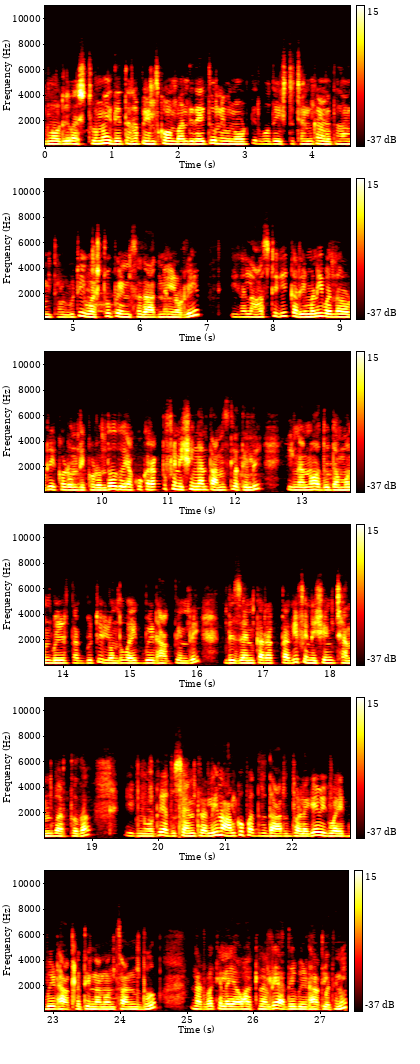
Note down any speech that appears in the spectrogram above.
ಈಗ ನೋಡ್ರಿ ಅಷ್ಟೂ ಇದೇ ಥರ ಪೇಂಟ್ಸ್ಕೊಂಡು ಬಂದಿದ್ದಾಯ್ತು ನೀವು ನೋಡ್ತಿರ್ಬೋದು ಎಷ್ಟು ಚೆಂದ ಕಾಣ್ತದ ಅಂತ ಹೇಳ್ಬಿಟ್ಟು ಈಗ ಅಷ್ಟು ಪೇಂಟ್ಸ್ ಅದಾದ್ಮೇಲೆ ನೋಡ್ರಿ. ಈಗ ಲಾಸ್ಟಿಗೆ ಕರಿಮಣಿ ಬಂದ ನೋಡ್ರಿ, ಈ ಕಡೆ ಒಂದು ಈ ಕಡೆ ಒಂದು ಅದು ಯಾಕೋ ಕರೆಕ್ಟ್ ಫಿನಿಶಿಂಗ್ ಅಂತ ಅನಿಸ್ಲತ್ತಿಲ್ರಿ. ಈಗ ನಾನು ಅದು ದಮ್ಮೊಂದು ಬೀಡ್ ತೆಗ್ದ್ಬಿಟ್ಟು ಇಲ್ಲೊಂದು ವೈಟ್ ಬೀಡ್ ಹಾಕ್ತೀನಿ ರೀ ಡಿಸೈನ್ ಕರೆಕ್ಟಾಗಿ ಫಿನಿಶಿಂಗ್ ಚೆಂದ ಬರ್ತದೆ. ಈಗ ನೋಡ್ರಿ, ಅದು ಸೆಂಟ್ರಲ್ಲಿ ನಾಲ್ಕು ಪದ್ರ ದಾರದೊಳಗೆ ಈಗ ವೈಟ್ ಬೀಡ್ ಹಾಕ್ಲತ್ತೀನಿ ನಾನು ಒಂದು ಸಣ್ಣದು. ನಡ್ವಕ್ಕೆಲ್ಲ ಯಾವ ಹಾಕಿನಲ್ರಿ? ಅದೇ ಬೀಡ್ ಹಾಕ್ಲತ್ತೀನಿ.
